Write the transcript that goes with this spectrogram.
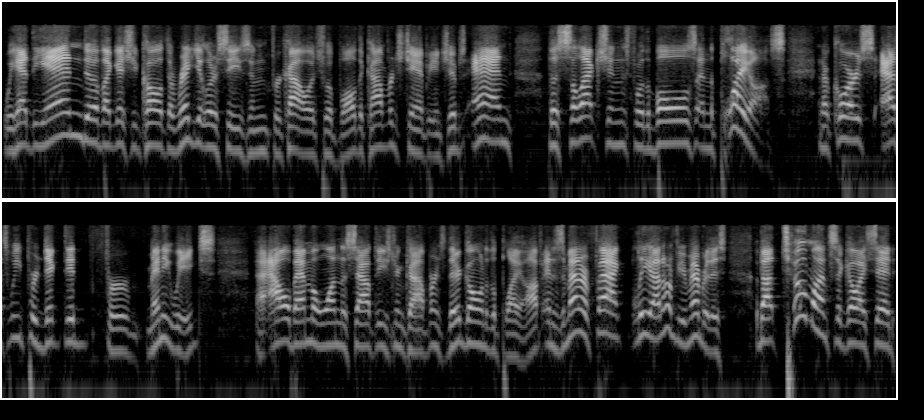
we had the end of, I guess you'd call it the regular season for college football, the conference championships, and the selections for the bowls and the playoffs. And of course, as we predicted for many weeks, uh, Alabama won the Southeastern Conference. They're going to the playoff. And as a matter of fact, Lee, I don't know if you remember this. About two months ago, I said,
